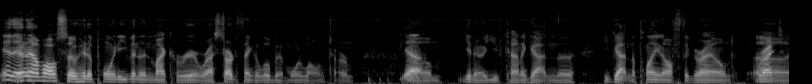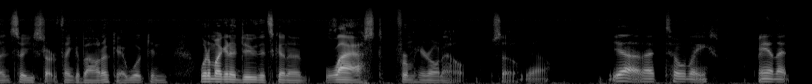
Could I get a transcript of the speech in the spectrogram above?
and and I've also hit a point even in my career where I start to think a little bit more long term. Yeah. Um, you know, you've kind of gotten the you've gotten the plane off the ground, uh, Right. and so you start to think about okay, what can what am I going to do that's going to last from here on out? So Yeah. Yeah, that totally, man, that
